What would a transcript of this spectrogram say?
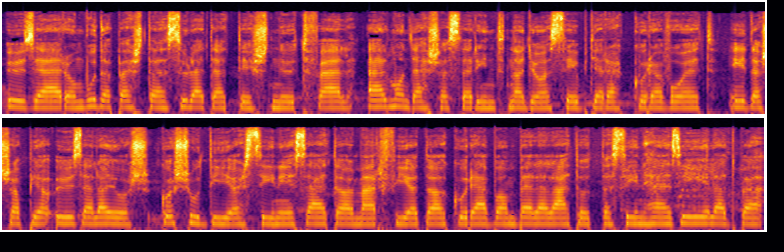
Őze Áron Budapesten született és nőtt fel, elmondása szerint nagyon szép gyerekkora volt. Édesapja Őze Lajos, Kossuth Díjas színész által már fiatal korában belelátott a színházi életbe,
